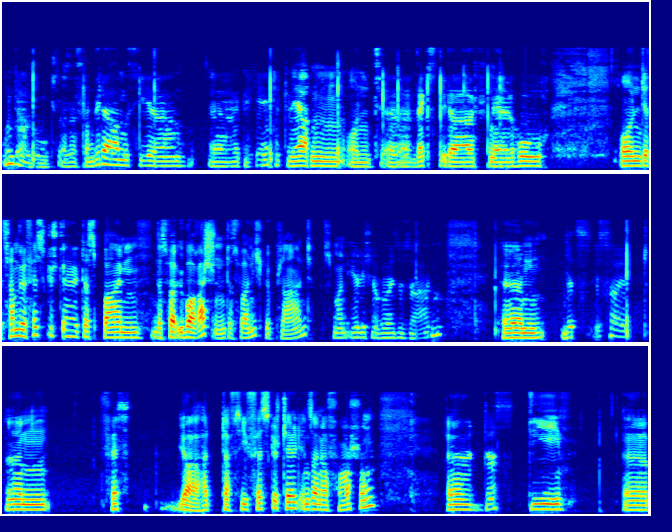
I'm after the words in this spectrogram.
Unterwuchs. Also schon wieder muss hier äh, gejätet werden und äh, wächst wieder schnell hoch. Und jetzt haben wir festgestellt, dass beim, das war überraschend, das war nicht geplant, muss man ehrlicherweise sagen. Ähm, jetzt ist halt ähm, fest, ja, hat Tafsi festgestellt in seiner Forschung, äh, dass die äh,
